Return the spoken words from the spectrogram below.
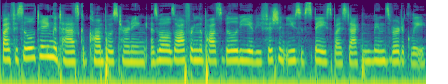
By facilitating the task of compost turning, as well as offering the possibility of efficient use of space by stacking bins vertically,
